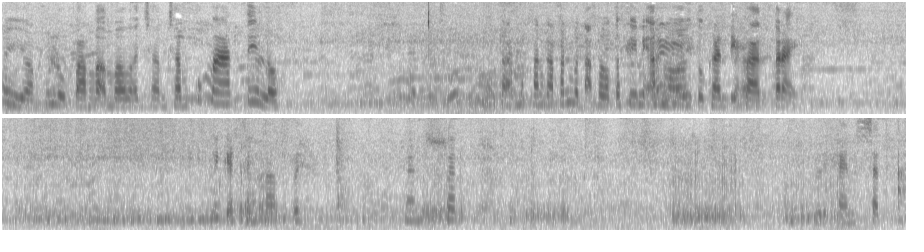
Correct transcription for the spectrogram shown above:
Iya, aku lupa nggak bawa jam-jamku mati loh. Nggak makan kapan mau tak bawa ke sini ah mau itu ganti baterai. Ini casing HP, handset. Beli handset ah.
